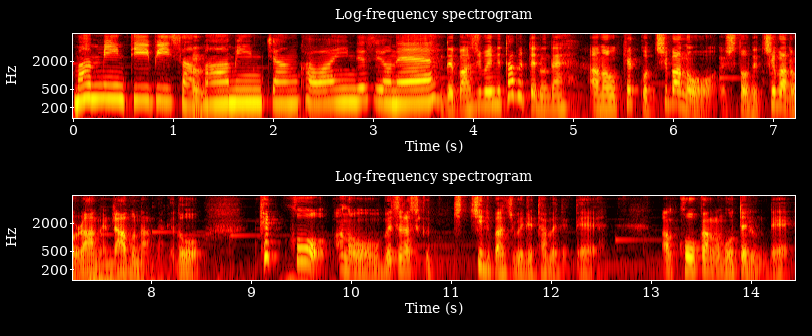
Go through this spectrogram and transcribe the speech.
マンミン TV さん、うん。マーミンちゃん可愛いんですよね。で真面目に食べてるね。あの結構千葉の人で千葉のラーメンラブなんだけど結構あの珍しくきっちり真面目に食べててあ好感が持てるんで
